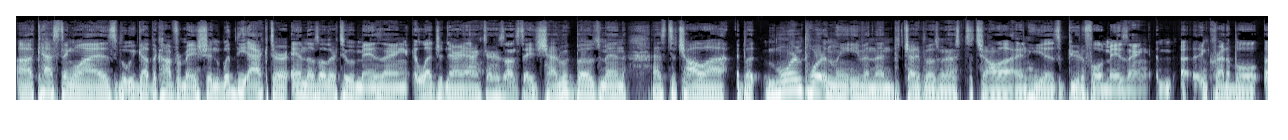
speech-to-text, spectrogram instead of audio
uh, casting wise, but we got the confirmation with the actor and those other two amazing legendary actors on stage Chadwick Boseman as T'Challa, but more importantly, even than Chadwick Boseman as T'Challa, and he is a beautiful, amazing, uh, incredible, uh,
